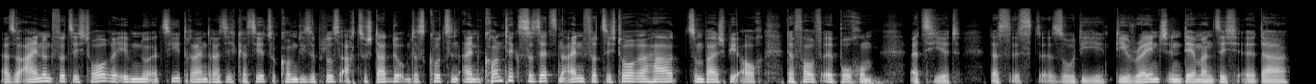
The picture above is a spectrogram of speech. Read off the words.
Also 41 Tore eben nur erzielt, 33 kassiert, so kommen diese plus 8 zustande. Um das kurz in einen Kontext zu setzen, 41 Tore hat zum Beispiel auch der VfL Bochum erzielt. Das ist äh, so die, die Range, in der man sich äh, da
